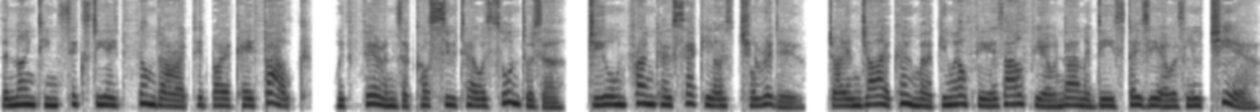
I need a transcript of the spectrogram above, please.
The 1968 film directed by A.K. Falk, with Fiorenza Cossotto as Santuzza, Gianfranco Secchio as Turiddu, Gian Giacomo Guelfi as Alfio and Anna Di Stasio as Lucia.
